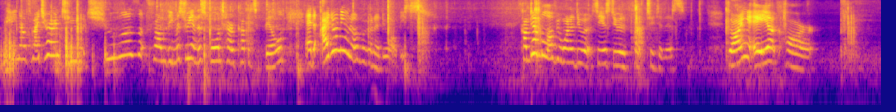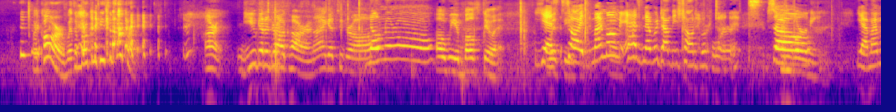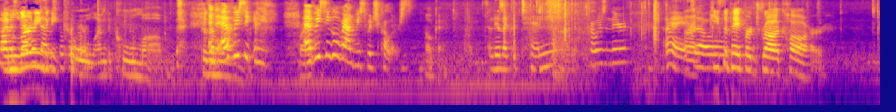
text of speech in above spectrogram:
Okay, now it's my turn to choose from the mystery, and this whole entire cup is filled. And I don't even know if we're gonna do all these. Comment down below if you want to do it. See us do a part two to this. Drawing a car. A car with a broken piece of paper. All right, you get to draw a car, and I get to draw. No, no, no, no. Oh, we both do it. Yes, sorry. My mom Oh. has never done these challenges before. So. Yeah, my mom I'm learning to be before. cool. I'm the cool mom. Because And I'm every single right? every single round we switch colors. okay. And there's like ten colors in there. Okay, All right. so Piece of paper. Draw a car.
